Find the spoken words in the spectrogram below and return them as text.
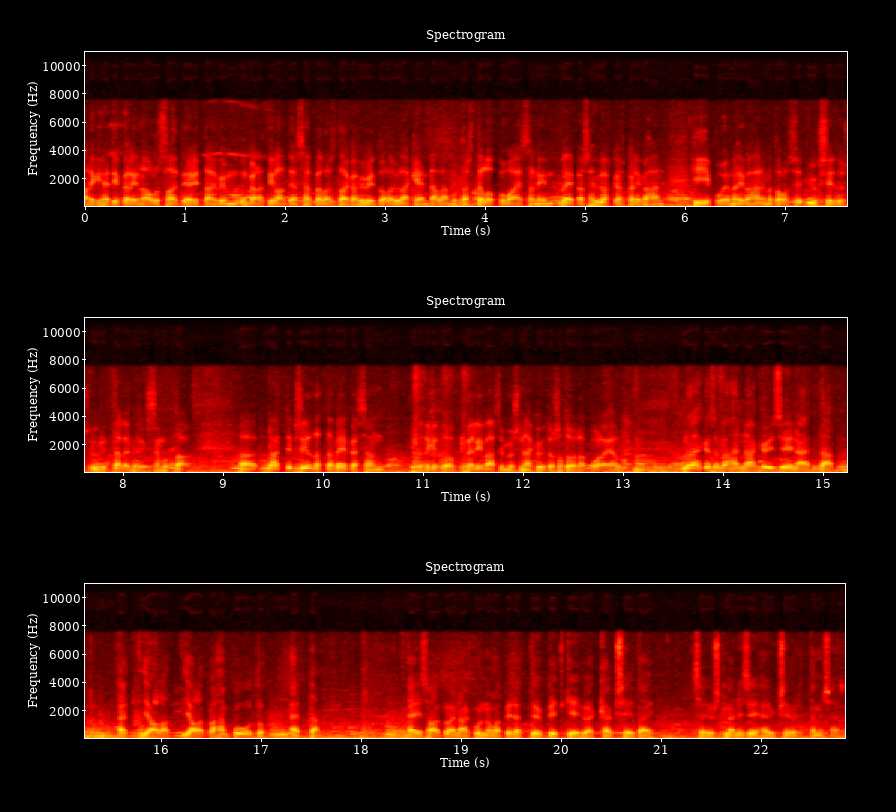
Ainakin heti pelin alussa olit erittäin hyvin mukana tilanteessa ja pelasit aika hyvin tuolla yläkentällä, mutta sitten loppuvaiheessa niin VPS hyökkäyspeli vähän hiipui ja meni vähän enemmän tuollaisen yksityisyrittelemiseksi, mutta äh, näyttikö siltä, että VPS on jotenkin tuo peliväsymys näkyy tuossa toisella puolella? No ehkä se vähän näkyi siinä, että, että jalat, jalat vähän puutu, että ei saatu enää kunnolla pidettyä pitkiä hyökkäyksiä tai se just meni siihen yksin yrittämiseen.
